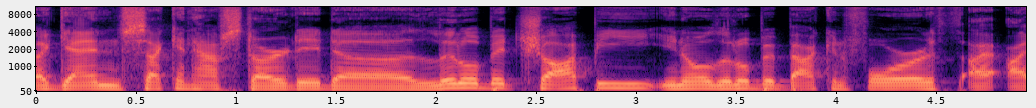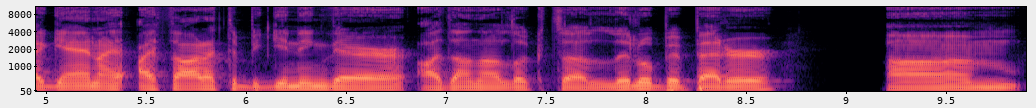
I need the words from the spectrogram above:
again second half started a little bit choppy you know a little bit back and forth. I again i, I thought at the beginning there adana looked a little bit better. Um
